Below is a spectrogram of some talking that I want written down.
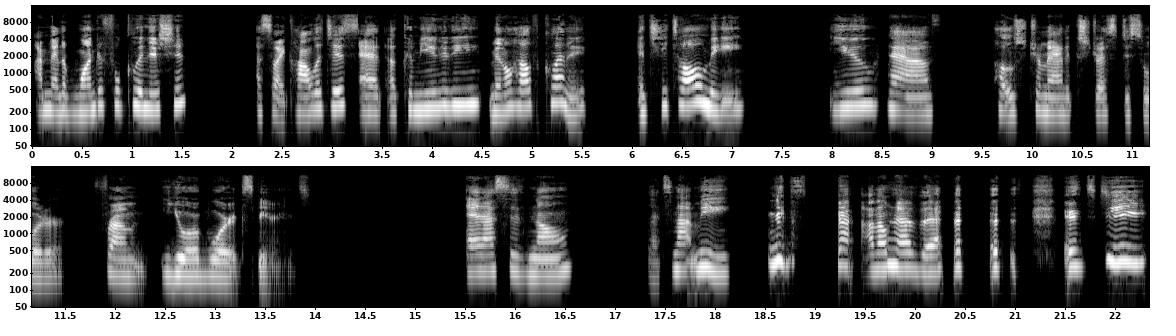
I met a wonderful clinician, a psychologist at a community mental health clinic, and she told me, you have post traumatic stress disorder from your war experience. And I said, no, that's not me. I don't have that. and she,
